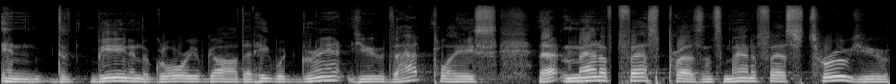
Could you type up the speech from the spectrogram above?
in the being in the glory of God, that He would grant you that place, that manifest presence, manifest through you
